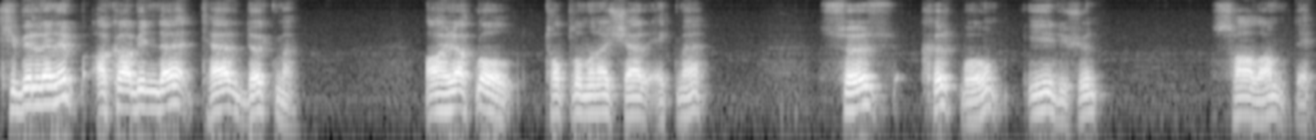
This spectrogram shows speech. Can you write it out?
Kibirlenip akabinde ter dökme. Ahlaklı ol, toplumuna şer ekme. Söz kırk boğum, iyi düşün, sağlam de.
